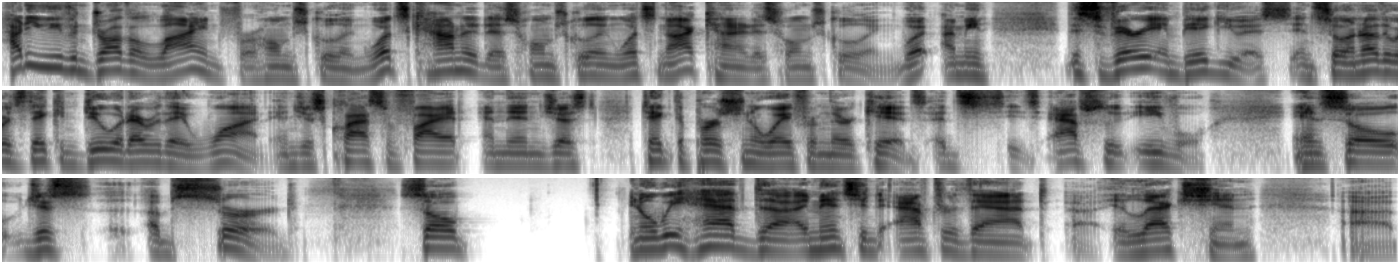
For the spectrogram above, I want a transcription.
how do you even draw the line for homeschooling? What's counted as homeschooling? What's not counted as homeschooling? What I mean, this is very ambiguous. And so in other words, they can do whatever they want and just classify it and then just take the person away from their kids. It's it's absolute evil. And so just absurd. So you know, we had uh, I mentioned after that uh, election uh,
